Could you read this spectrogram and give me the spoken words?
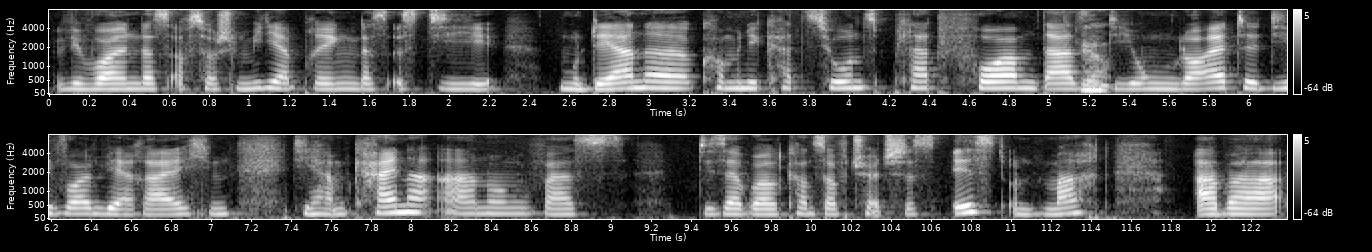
wir wollen das auf Social Media bringen. Das ist die moderne Kommunikationsplattform. Da sind ja. die jungen Leute, die wollen wir erreichen. Die haben keine Ahnung, was dieser World Council of Churches ist und macht, aber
